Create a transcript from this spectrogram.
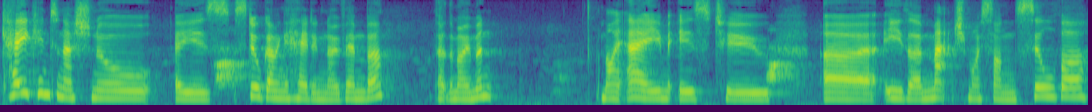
Cake International is still going ahead in November at the moment. My aim is to uh, either match my son's silver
